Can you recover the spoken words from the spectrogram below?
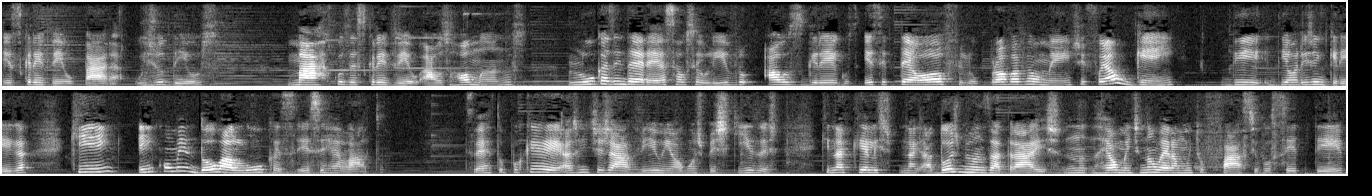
escreveu para os judeus, Marcos escreveu aos romanos, Lucas endereça o seu livro aos gregos. Esse Teófilo provavelmente foi alguém de, de origem grega que encomendou a Lucas esse relato, certo? Porque a gente já viu em algumas pesquisas que naqueles há dois mil anos atrás realmente não era muito fácil você ter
